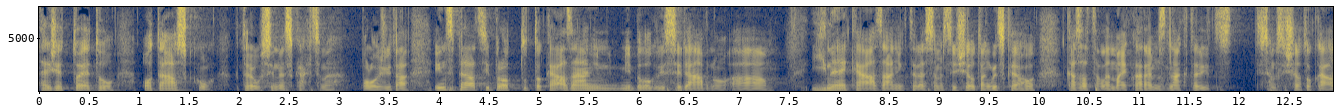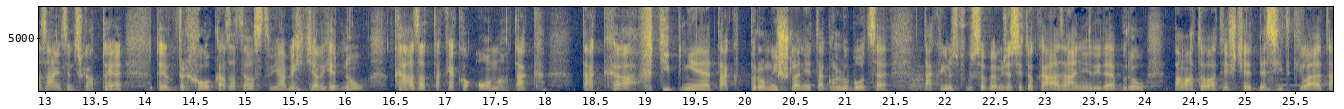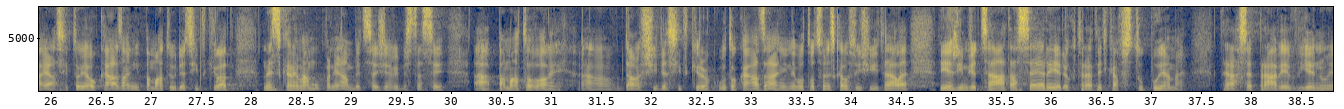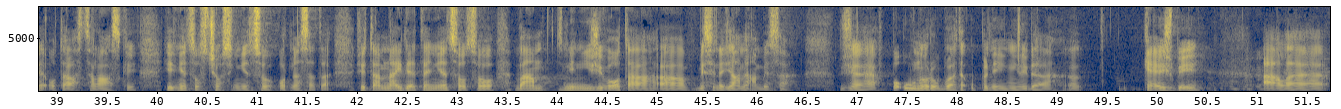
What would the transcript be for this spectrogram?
takže to je tu otázku, kterou si dneska chceme položit. A inspirací pro tuto kázání mi bylo kdysi dávno a jiné kázání, které jsem slyšel od anglického kazatele Michaela Remsna, který jsem slyšel to kázání, jsem říkal, to je, to je vrchol kazatelství. Já bych chtěl jednou kázat tak jako on, tak, tak vtipně, tak promyšleně, tak hluboce, takovým způsobem, že si to kázání lidé budou pamatovat ještě desítky let a já si to jeho kázání pamatuju desítky let. Dneska nemám úplně ambice, že vy byste si a, pamatovali a, další desítky roků to kázání nebo to, co dneska uslyšíte, ale věřím, že celá ta série, do které teďka vstupujeme, která se právě věnuje otázce lásky, je něco, z čeho si něco odnesete. Že tam najdete něco, co vám změní život a, a my si neděláme ambice že po únoru budete úplně jiní lidé. Kéžby, ale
